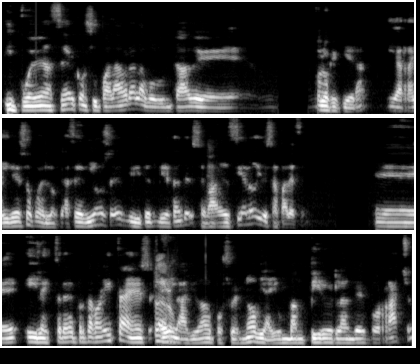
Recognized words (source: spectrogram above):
y puede hacer con su palabra la voluntad de. lo que quiera. Y a raíz de eso, pues lo que hace Dios es directamente se va del cielo y desaparece. Eh, y la historia del protagonista es Claro. él, ayudado por su exnovia y un vampiro irlandés borracho,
